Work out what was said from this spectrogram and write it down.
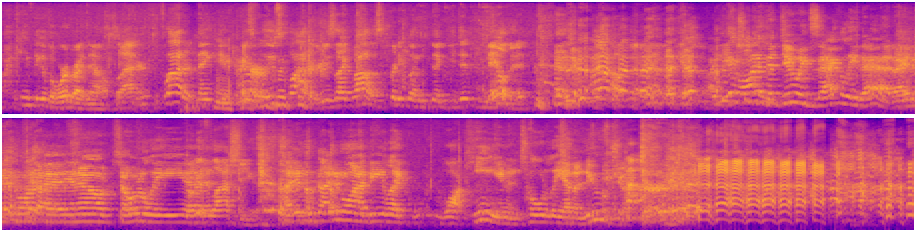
I can't think of the word right now. Flattered? Flattered. Thank you. He was, he was flattered. He's like, wow, that's pretty good. Like, you did nailed it. I just wanted to do exactly that. I didn't want to, you know, totally. Don't Uh, flashy. I didn't. I didn't want to be like Joaquin and totally have a new Joker.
